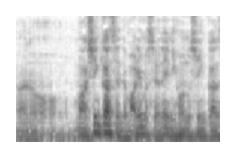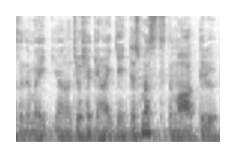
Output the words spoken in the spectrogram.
あのまあ、新幹線でもありますよね日本の新幹線でもあの乗車券拝見いたしますっつって回ってる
